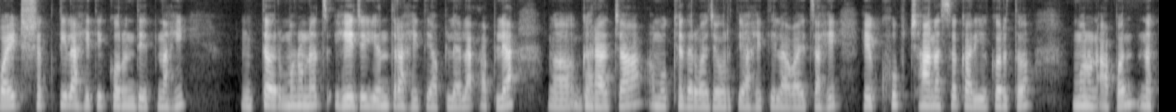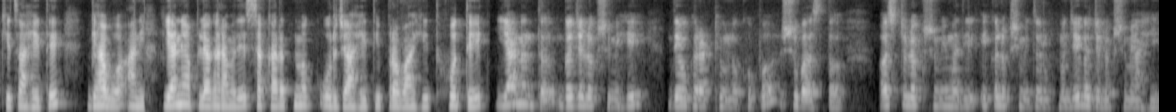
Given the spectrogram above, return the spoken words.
वाईट शक्तीला आहे ती करून देत नाही. तर म्हणूनच हे जे यंत्र आहे ते आपल्याला आपल्या घराच्या मुख्य दरवाज्यावरती आहे ते लावायचं आहे. हे खूप छान असं कार्य करतं म्हणून आपण नक्कीच आहे ते घ्यावं आणि याने आपल्या घरामध्ये सकारात्मक ऊर्जा आहे ती प्रवाहित होते. यानंतर गजलक्ष्मी हे देवघरात ठेवणं खूप शुभ असतं. अष्टलक्ष्मीमधील एकलक्ष्मीचं रूप म्हणजे गजलक्ष्मी आहे.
